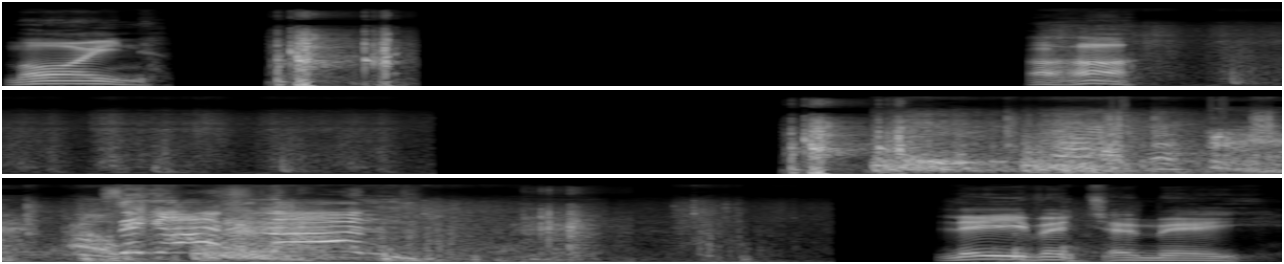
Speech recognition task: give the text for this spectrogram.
Mine. Aha. Sie greifen an! Leave it to me.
